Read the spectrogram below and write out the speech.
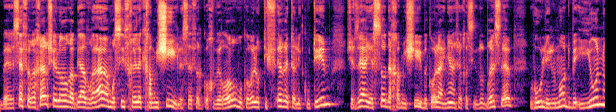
בספר אחר שלו, רבי אברהם מוסיף חלק חמישי לספר כוכבי אור, והוא קורא לו תפארת הליקוטים, שזה היסוד החמישי בכל העניין של חסידות ברסלב, והוא ללמוד בעיון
